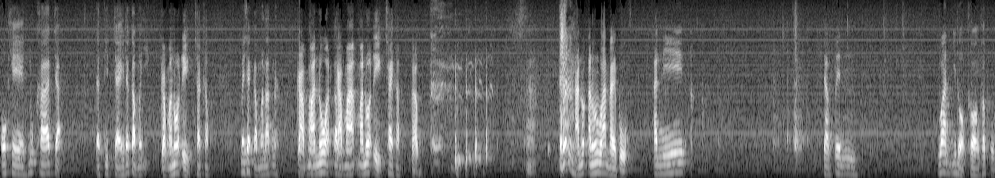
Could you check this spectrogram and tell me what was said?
โอเค ลูกค้าจะจะติดใจแล้วกลับมาอีก กลับมานวดอีกใช่ครับ ไม่ใช่กลับมารักนะกลับมานวด กลับกลับมามานวดอีกใช่ครับครับอ่าอนุอนุว่านไทยปู่อันนี้ จะเป็นว่านอีดอกทองครับ ผม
